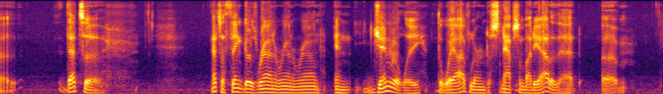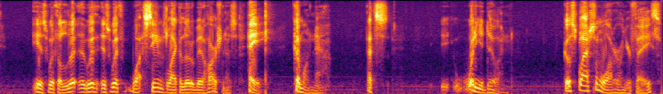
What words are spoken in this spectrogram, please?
Uh, that's a that's a thing that goes round and round and round. And generally, the way I've learned to snap somebody out of that um, is with a li- with, is with what seems like a little bit of harshness. Hey, come on now, that's what are you doing? Go splash some water on your face,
